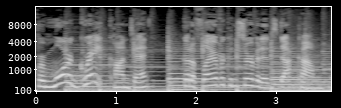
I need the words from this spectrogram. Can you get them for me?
For more great content, go to flyoverconservatives.com.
